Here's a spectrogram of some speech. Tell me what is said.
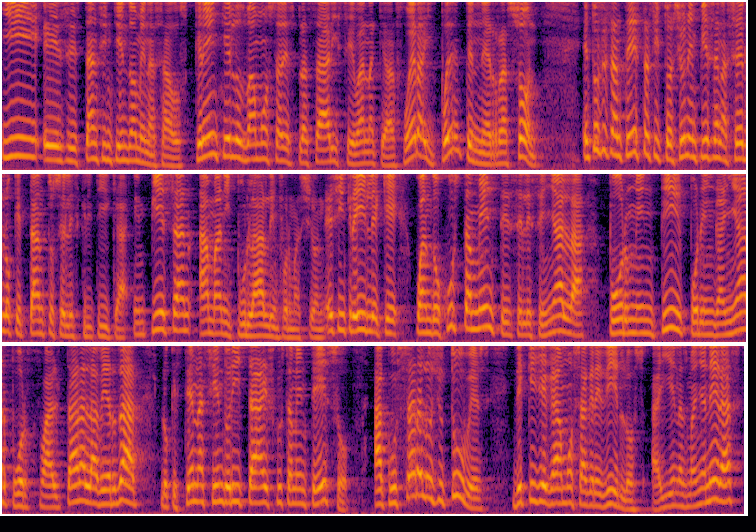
y eh, se están sintiendo amenazados. Creen que los vamos a desplazar y se van a quedar fuera y pueden tener razón. Entonces ante esta situación empiezan a hacer lo que tanto se les critica, empiezan a manipular la información. Es increíble que cuando justamente se les señala por mentir, por engañar, por faltar a la verdad, lo que estén haciendo ahorita es justamente eso, acusar a los youtubers de que llegamos a agredirlos ahí en las mañaneras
